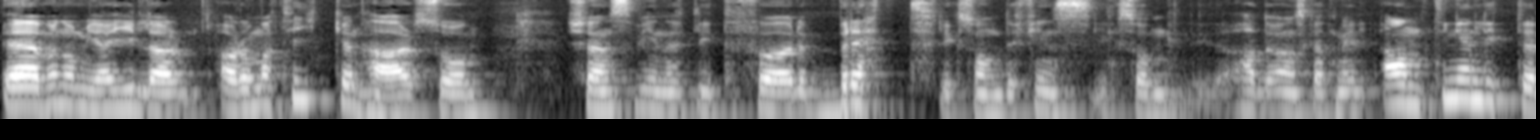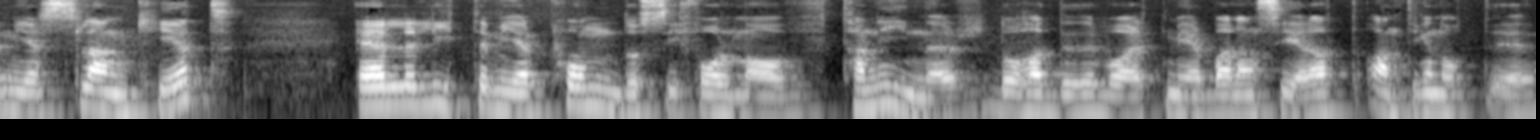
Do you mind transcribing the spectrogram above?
även om jag gillar aromatiken här så känns vinet lite för brett. Liksom. Det finns liksom, hade önskat mig antingen lite mer slankhet eller lite mer pondus i form av tanniner. Då hade det varit mer balanserat, antingen åt det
